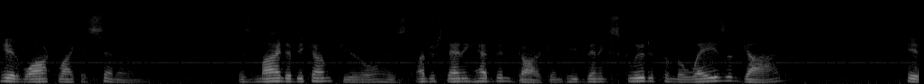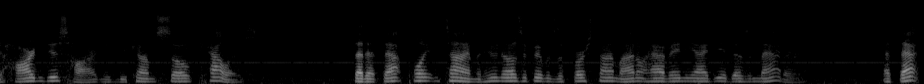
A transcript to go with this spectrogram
He had walked like a sinner. His mind had become futile. His understanding had been darkened. He'd been excluded from the ways of God. He had hardened his heart, and he'd become so calloused that at that point in time, and who knows if it was the first time, I don't have any idea, it doesn't matter. At that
